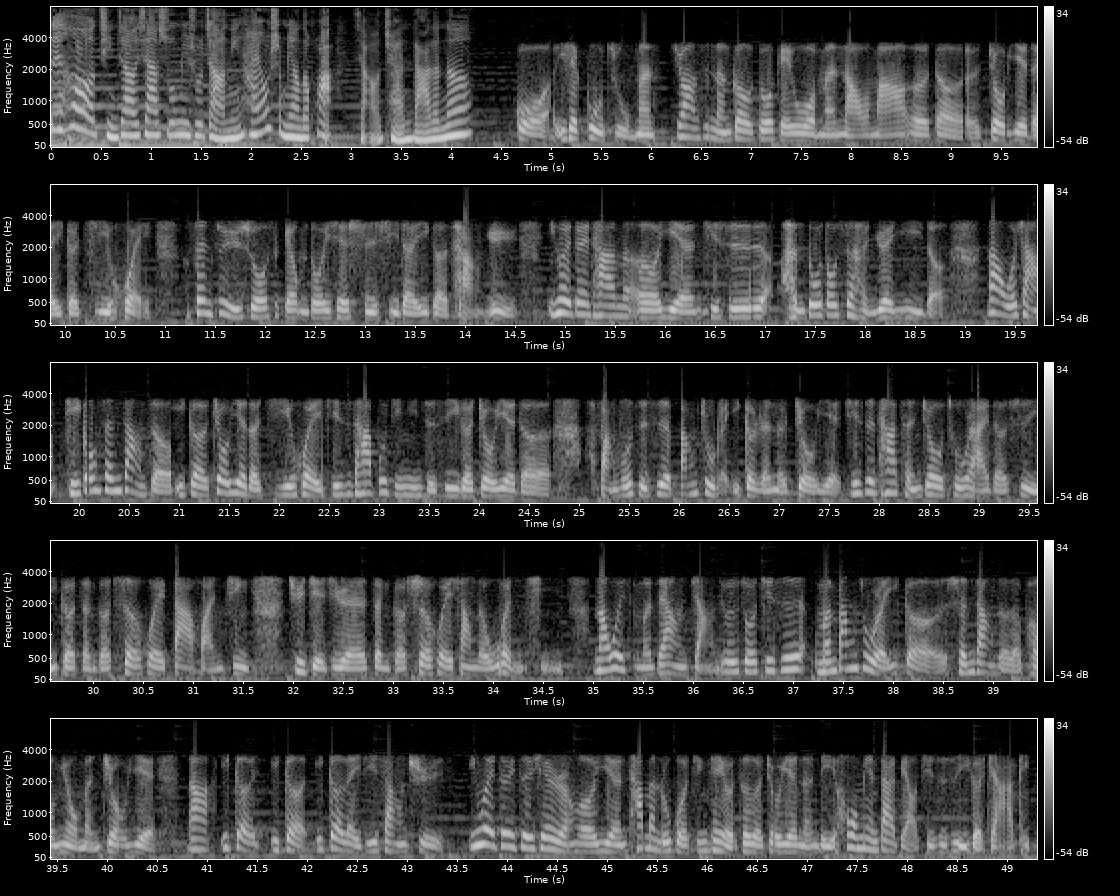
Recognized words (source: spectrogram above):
最后请教一下苏秘书长，您还有什么样的话想要传达的呢？过一些雇主们希望是能够多给我们脑麻儿的就业的一个机会，甚至于说是给我们多一些实习的一个场域，因为对他们而言，其实很多都是很愿意的。那我想提供生长者一个就业的机会，其实它不仅仅只是一个就业的，仿佛只是帮助了一个人的就业，其实它成就出来的是一个整个社会大环境，去解决整个社会上的问题。那为什么这样讲？就是说，其实我们帮助了一个生长者的朋友们就业，那一个一个一个累积上去。因为对这些人而言，他们如果今天有这个就业能力，后面代表其实是一个家庭。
